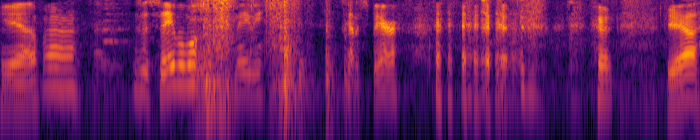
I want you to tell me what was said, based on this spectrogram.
Hard to say. Yeah. Uh, is it savable? Maybe. It's got a spare. yeah.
